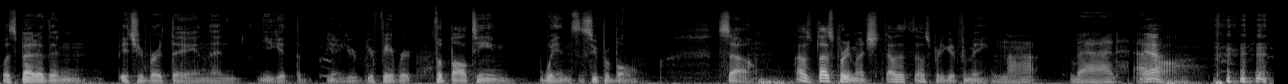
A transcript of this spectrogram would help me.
what's better than it's your birthday and then you get the you know your your favorite football team wins the Super Bowl. So that was that was pretty much that was that was pretty good for me. Not bad at Yeah. all.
